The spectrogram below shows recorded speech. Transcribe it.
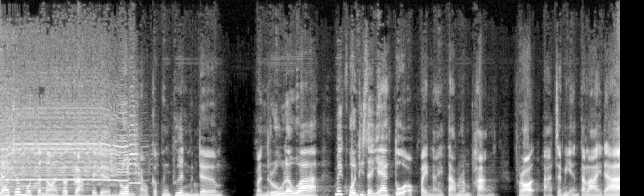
แล้วเจ้ามดตะนอยก็กลับไปเดินร่วมแถวกับเพื่อนๆเหมือนเดิม มันรู้แล้วว่าไม่ควรที่จะแยกตัวออกไปไหนตามลำพัง เพราะอาจจะมีอันตรายได้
